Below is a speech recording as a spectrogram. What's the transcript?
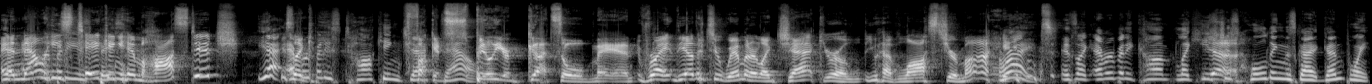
And, And now he's taking him hostage? Yeah, he's like, everybody's talking Jack fucking down. spill your guts, old man. Right. The other two women are like, Jack, you're a you have lost your mind. Right. It's like everybody come like he's Yeah. just holding this guy at gunpoint.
